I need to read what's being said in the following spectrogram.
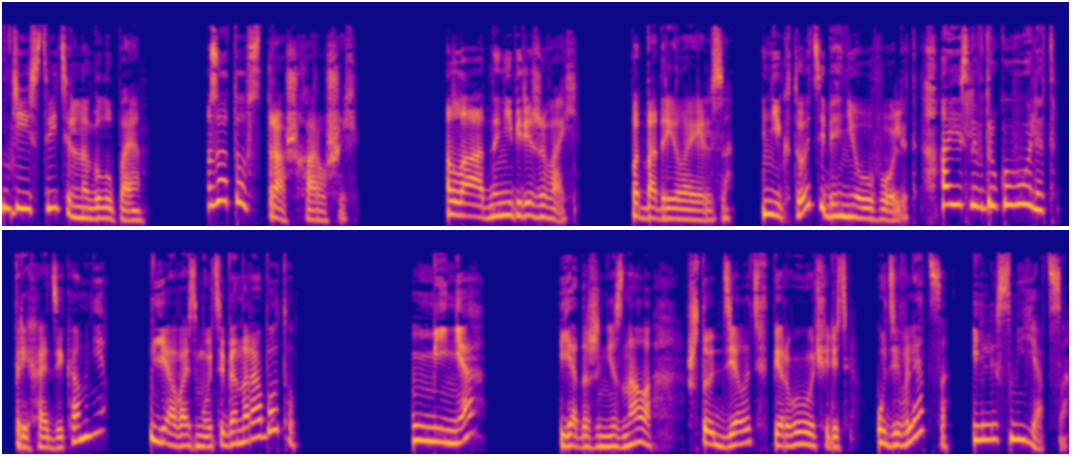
действительно глупая. Зато страж хороший. «Ладно, не переживай», — подбодрила Эльза. Никто тебя не уволит. А если вдруг уволят, приходи ко мне. Я возьму тебя на работу». «Меня?» Я даже не знала, что делать в первую очередь — удивляться или смеяться.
